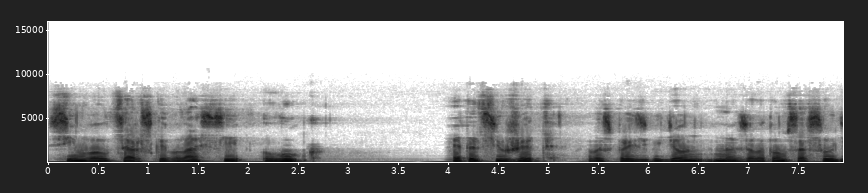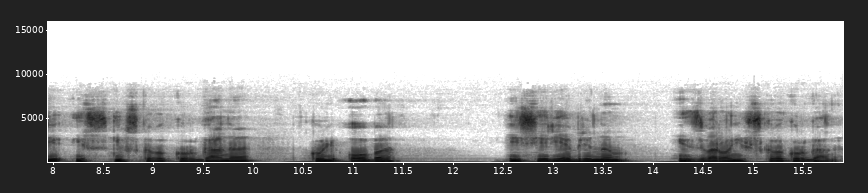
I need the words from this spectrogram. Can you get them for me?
символ царской власти лук. Этот сюжет воспроизведен на золотом сосуде из скифского кургана Куль-Оба и серебряном из Воронежского кургана.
